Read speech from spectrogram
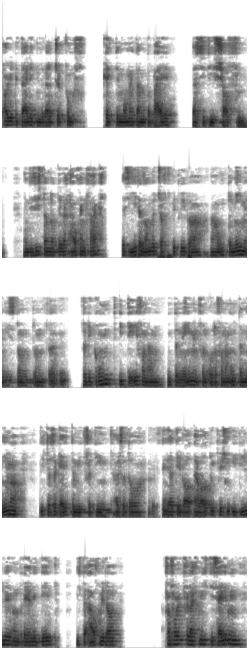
alle Beteiligten der Wertschöpfungskette momentan dabei, dass sie dies schaffen. Und es ist dann natürlich auch ein Fakt, dass jeder Landwirtschaftsbetrieb ein, Unternehmen ist und, und äh, so die Grundidee von einem Unternehmen von, oder von einem Unternehmer ist, dass er Geld damit verdient. Also da die Erwartung zwischen Idylle und Realität ist da auch wieder verfolgt vielleicht nicht dieselben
